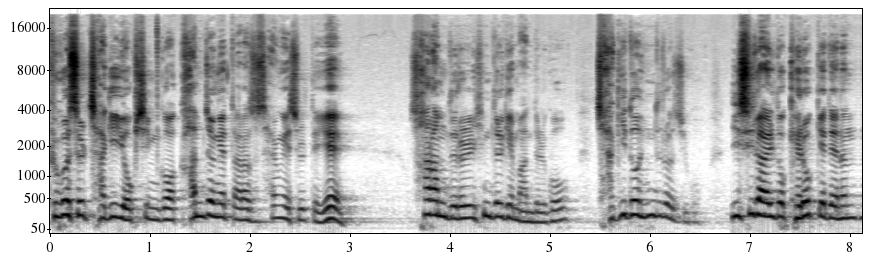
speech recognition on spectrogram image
그것을 자기 욕심과 감정에 따라서 사용했을 때에 사람들을 힘들게 만들고 자기도 힘들어지고 이스라엘도 괴롭게 되는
